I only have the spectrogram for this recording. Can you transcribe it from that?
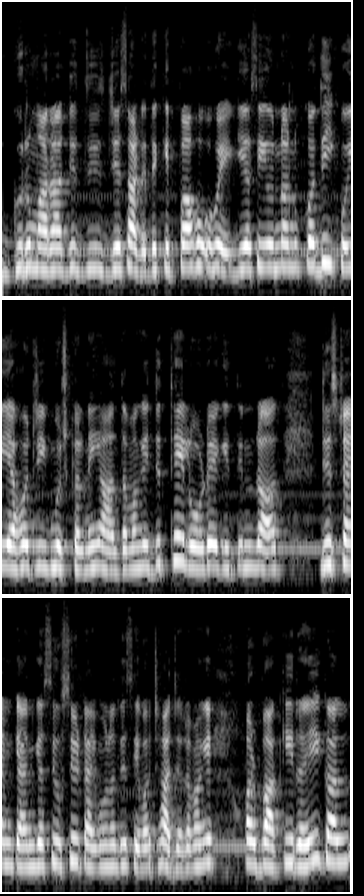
ਗੁਰੂ ਮਹਾਰਾਜ ਜੀ ਦੀ ਜੇ ਸਾਡੇ ਤੇ ਕਿਰਪਾ ਹੋ- ਹੋਏਗੀ, ਅਸੀਂ ਉਹਨਾਂ ਨੂੰ ਕਦੀ ਕੋਈ ਇਹੋ ਜਿਹੀ ਮੁਸ਼ਕਲ ਨਹੀਂ ਆਉਣ ਦੇਵਾਂਗੇ, ਜਿੱਥੇ ਲੋੜ ਹੋਏਗੀ ਦਿਨ ਰਾਤ, ਜਿਸ ਟਾਈਮ ਕਹਿਣਗੇ, ਅਸੀਂ ਉਸੇ ਟਾਈਮ ਉਹਨਾਂ ਦੀ ਸੇਵਾ 'ਚ ਹਾਜ਼ਰ ਰਵਾਂਗੇ। ਔਰ ਬਾਕੀ ਰਹੀ ਗੱਲ,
